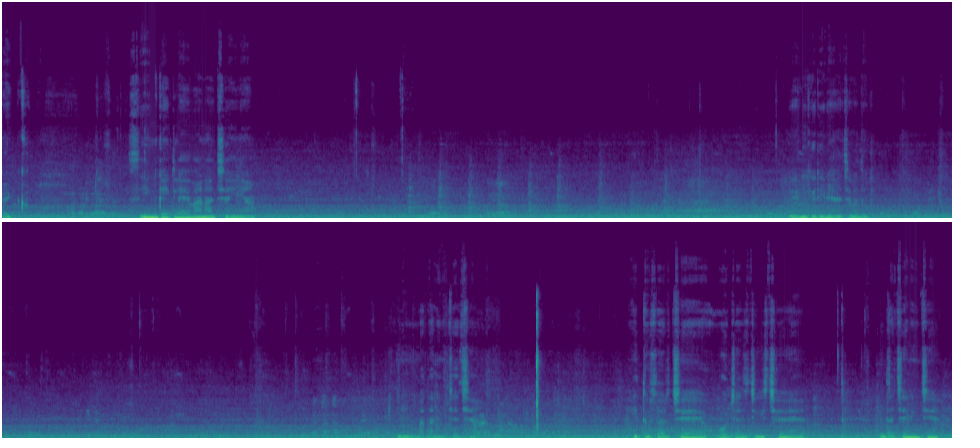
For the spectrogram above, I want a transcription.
કંઈક સીન કંઈક લેવાના છે અહીંયા. રેડી કરી રહ્યા છે બધું. બધા નીચે છે. હિતુ સર છે, ઓજસજી છે, બધા છે નીચે.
